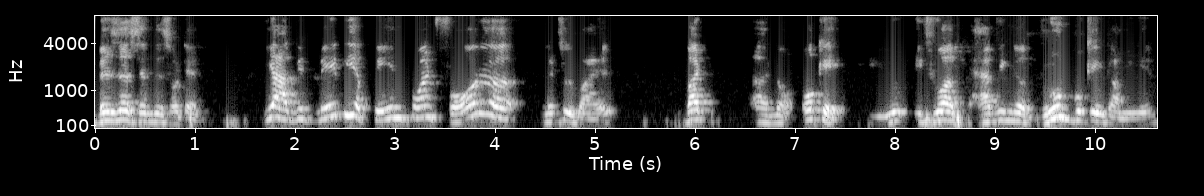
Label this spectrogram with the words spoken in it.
business in this hotel. Yeah, it may be a pain point for a little while, but uh, no, okay, you, if you are having a group booking coming in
